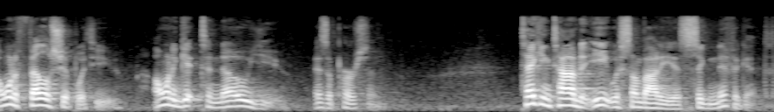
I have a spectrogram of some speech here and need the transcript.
I want to fellowship with you. I want to get to know you as a person. Taking time to eat with somebody is significant.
